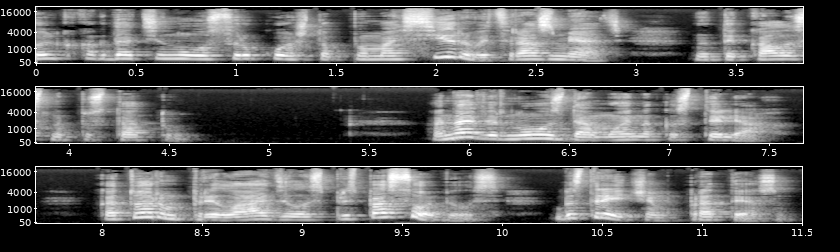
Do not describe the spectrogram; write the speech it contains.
Только когда тянулась рукой, чтобы помассировать, размять, натыкалась на пустоту. Она вернулась домой на костылях, которым приладилась, приспособилась, быстрее, чем к протезу.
